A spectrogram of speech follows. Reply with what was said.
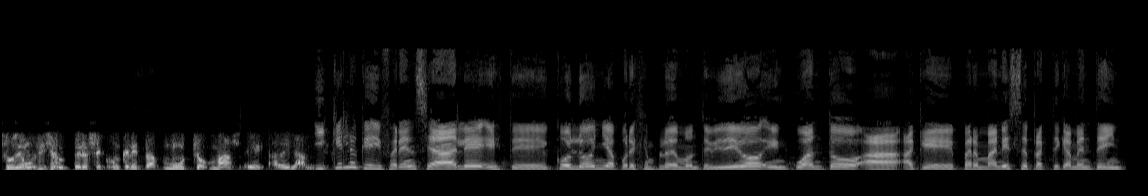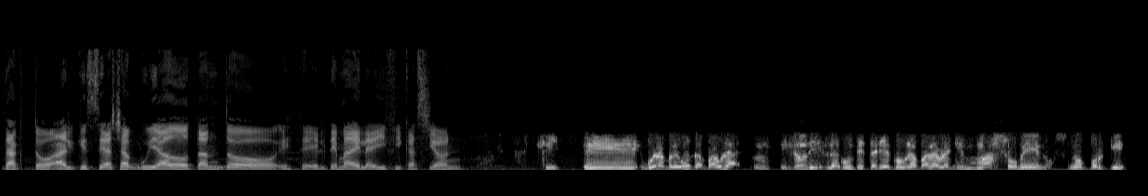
su demolición, pero se concreta mucho más eh, adelante. ¿Y qué es lo que diferencia, Ale, este, Colonia, por ejemplo, de Montevideo en cuanto a, a, que permanece prácticamente intacto, al que se haya cuidado tanto este, el tema de la edificación? Sí, eh, buena pregunta, Paula. Y Yo la contestaría con una palabra que es más o menos, ¿no? Porque,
